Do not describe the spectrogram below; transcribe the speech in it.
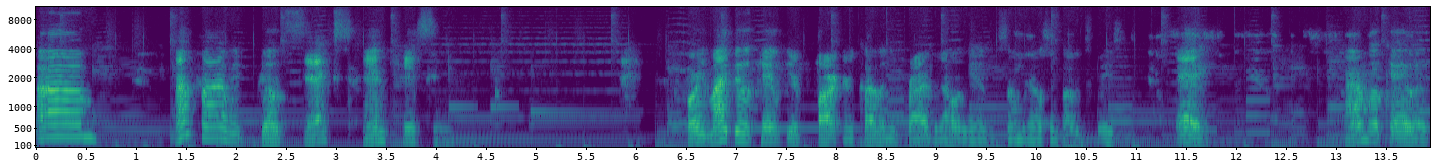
Um, I'm fine with both sex and kissing. Or you might be okay with your partner cuddling in private and holding hands with someone else in public spaces. Hey, I'm okay with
